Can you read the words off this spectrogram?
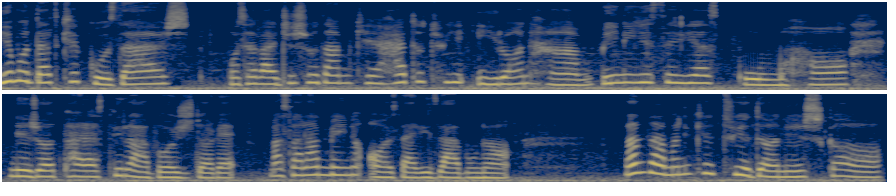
یه مدت که گذشت متوجه شدم که حتی توی ایران هم بین یه سری از قوم ها نجات پرستی رواج داره. مثلا بین آذری زبونا. من زمانی که توی دانشگاه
